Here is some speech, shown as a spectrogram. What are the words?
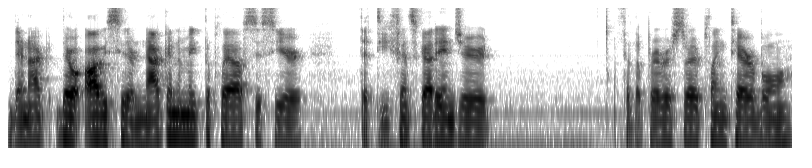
They're not. They're obviously they're not going to make the playoffs this year. The defense got injured. Philip Rivers started playing terrible.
